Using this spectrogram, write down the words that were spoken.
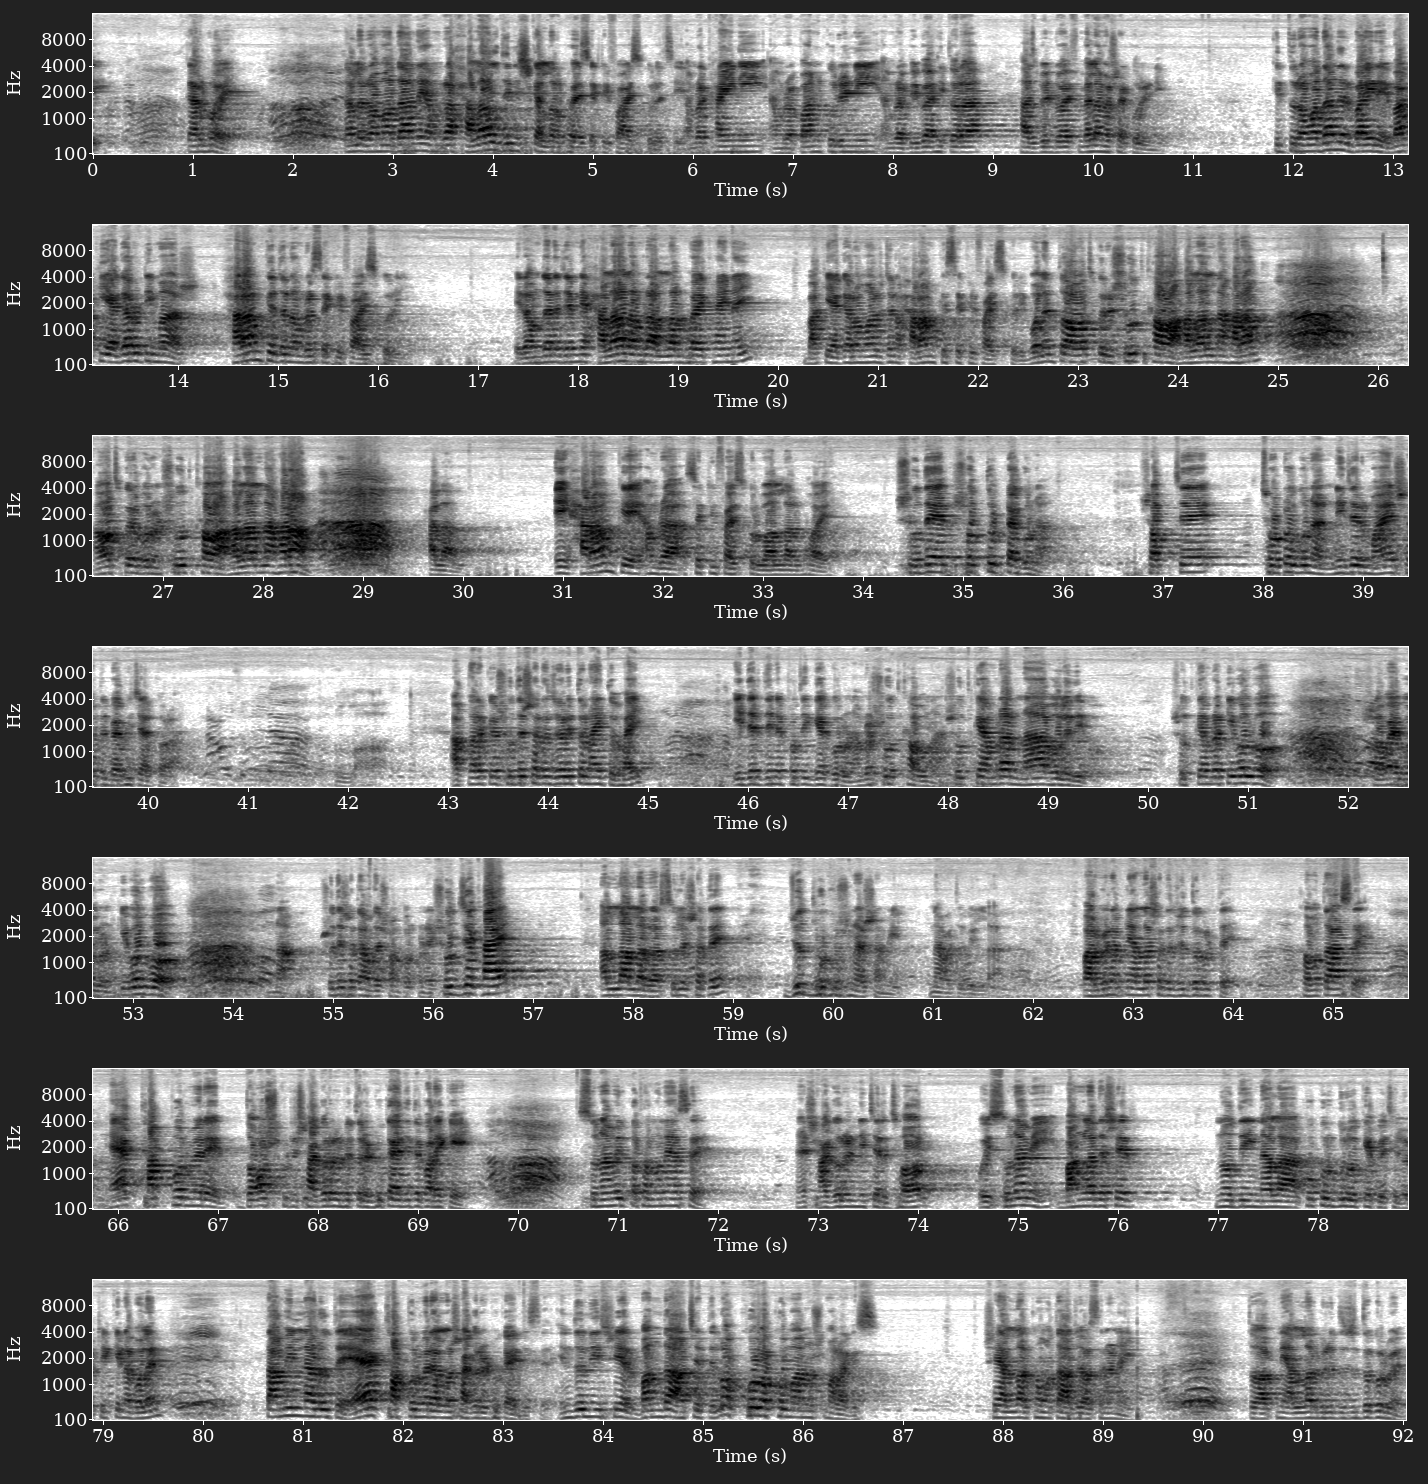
কার ভয়ে? তাহলে রমাদানে আমরা হালাল জিনিসকে আল্লাহর ভয়ে স্যাক্রিফাইস করেছি। আমরা খাইনি, আমরা পান করিনি, আমরা বিবাহিতরা হাজবেন্ড ওয়াইফ মেলামেশা করিনি। কিন্তু রমাদানের বাইরে বাকি এগারোটি মাস হারামকে যেন আমরা স্যাক্রিফাইস করি। এই রমজানে যেমনি হালাল আমরা আল্লাহর ভয়ে খাই নাই, বাকি এগারো মাস যেন হারামকে স্যাক্রিফাইস করি। বলেন তো আওয়াজ করে, সুদ খাওয়া হালাল না হারাম? আওয়াজ করে বলুন, সুদ খাওয়া হালাল না হারাম? হালাল। এই হারামকে আমরা স্যাক্রিফাইস করব আল্লাহর ভয়ে। সুদের সত্তরটা গুণা। সবচেয়ে ছোট গুণা নিজের মায়ের সাথে ব্যভিচার করা। আপনারা কেউ সুদের সাথে জড়িত নাই তো ভাই? ঈদের দিনে প্রতিজ্ঞা করুন, আমরা সুদ খাব না। সুদকে আমরা না বলে দিব। সুদকে আমরা কি বলব? সবাই বলুন, কি বলব? না সুদের সাথে আমাদের সম্পর্ক নেই। সুদ যে খায়, আল্লাহ আল্লাহ রাসুলের সাথে যুদ্ধ ঘোষণার সামিল। নাউযুবিল্লাহ পারবেন আপনি আল্লাহর সাথে যুদ্ধ করতে? ক্ষমতা আছে? এক থাপ্পড় মেরে দশ কোটি সাগরের ভিতরে ঢুকাই দিতে পারে কে? সুনামির কথা মনে আছে? হ্যাঁ সাগরের নিচের ঝড়, ওই সুনামি বাংলাদেশের নদী, নালা, পুকুরগুলো কেঁপেছিল। ঠিক কিনা বলেন? তামিলনাড়ুতে এক থাপ্পড় মেরে আল্লাহ সাগরে ঢুকাই দিছে। ইন্দোনেশিয়ার বান্দা আছেতে লক্ষ লক্ষ মানুষ মারা গেছে। সে আল্লাহর ক্ষমতা আজও আছে না নাই? তো আপনি আল্লাহর বিরুদ্ধে যুদ্ধ করবেন?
